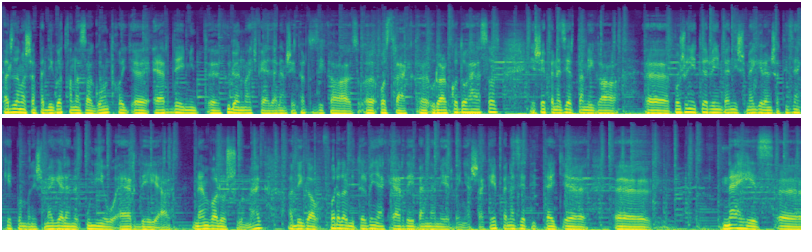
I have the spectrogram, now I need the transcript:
Párhuzamosan pedig ott van az a gond, hogy Erdély, mint külön nagy fejedelemség tartozik az osztrák uralkodóházhoz, és éppen ezért, amíg a pozsonyi törvényben is megjelenő, és a 12 pontban is megjelenő Unió Erdélyel nem valósul meg, addig a forradalmi törvények Erdélyben nem érvényesek. Éppen ezért itt egy nehéz ö,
